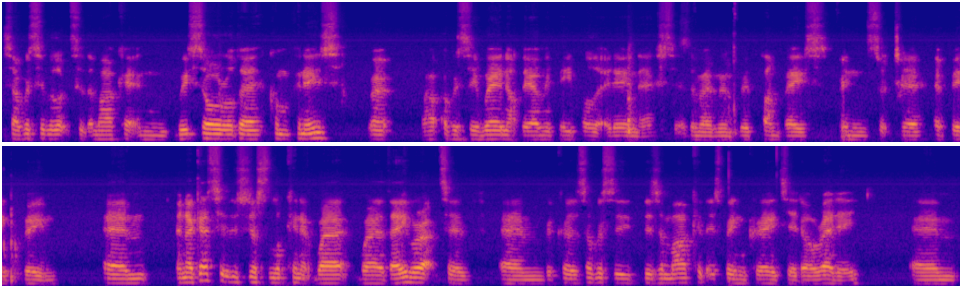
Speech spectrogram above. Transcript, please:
So obviously we looked at the market and we saw other companies uh, obviously we're not the only people that are doing this at the moment with plant based in such a, a big boom. Um, and I guess it was just looking at where, where they were active um, because obviously there's a market that's been created already um,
